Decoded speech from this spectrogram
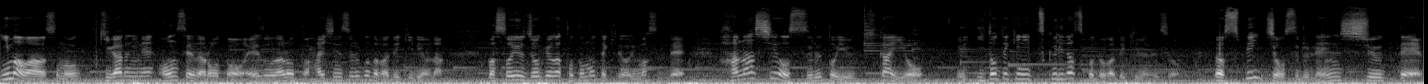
今はその気軽にね音声だろうと映像だろうと配信することができるような、まあ、そういう状況が整ってきておりますんで話をするという機会を意図的に作り出すことができるんですよ。だからスピーチをする練習って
